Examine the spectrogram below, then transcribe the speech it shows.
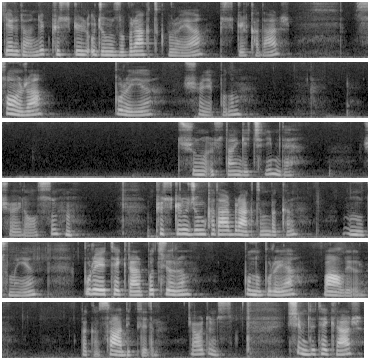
Geri döndük. Püskül ucumuzu bıraktık buraya. Püskül kadar. Sonra burayı şöyle yapalım. Şunu üstten geçireyim de şöyle olsun. Püskül ucum kadar bıraktım bakın. Unutmayın. Buraya tekrar batıyorum. Bunu buraya bağlıyorum. Bakın sabitledim. Gördünüz. Şimdi tekrar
